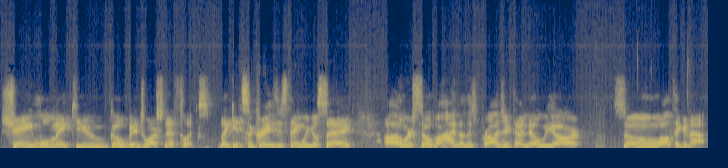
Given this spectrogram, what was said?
Shame will make you go binge watch Netflix. Like it's the craziest thing where you'll say, "Oh, we're so behind on this project. I know we are. So I'll take a nap."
